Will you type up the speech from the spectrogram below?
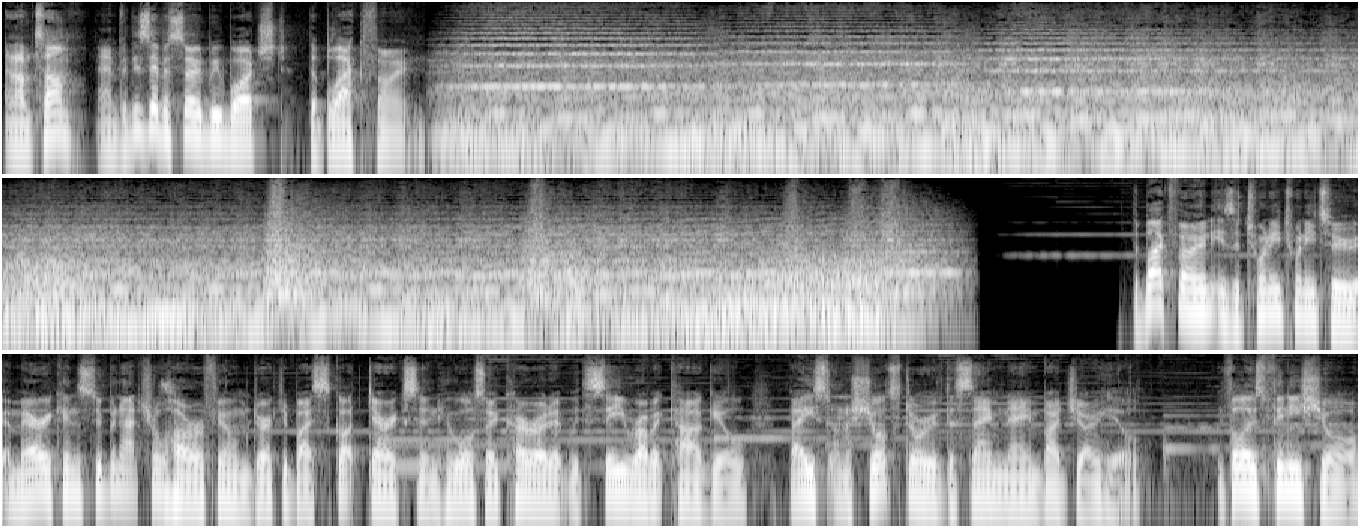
And I'm Tom. and for this episode we watched The Black Phone. The Black Phone is a 2022 American supernatural horror film directed by Scott Derrickson, who also co wrote it with C. Robert Cargill, based on a short story of the same name by Joe Hill. It follows Finney Shaw,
